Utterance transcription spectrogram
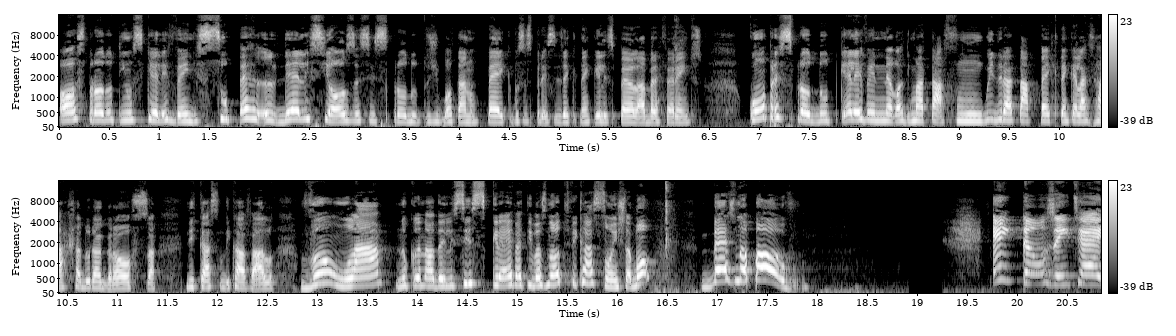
Ó, os produtinhos que ele vende, super deliciosos esses produtos de botar no pé, que vocês precisam, que tem aqueles pés lá preferentes. Compra esses produtos que ele vende negócio de matar fungo, hidratar pé, que tem aquelas rachaduras grossas de casco de cavalo. Vão lá no canal dele, se inscreve, ativa as notificações, tá bom? Beijo, meu povo! Então, gente, é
